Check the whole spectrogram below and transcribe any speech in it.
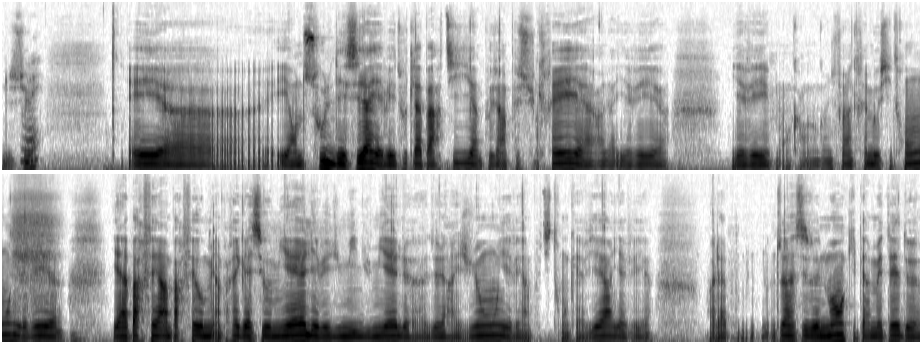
dessus. Et, et, en dessous, le dessert, il y avait toute la partie un peu, un peu sucrée. Il y avait il y avait encore, une fois un crémeux au citron, il y avait euh, il y a un parfait un parfait un parfait glacé au miel, il y avait du, du miel euh, de la région, il y avait un petit citron caviar, il y avait euh, voilà tout un assaisonnement qui permettait de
